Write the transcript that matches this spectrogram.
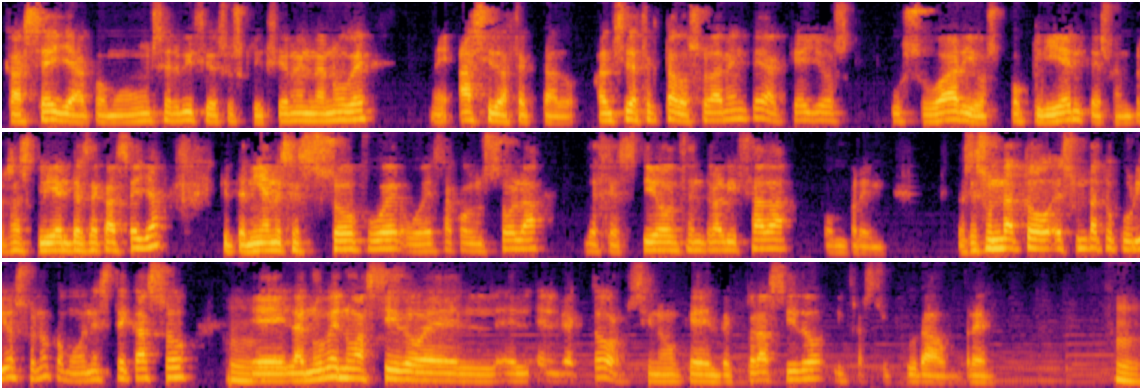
Casella como un servicio de suscripción en la nube eh, ha sido afectado. Han sido afectados solamente aquellos usuarios o clientes o empresas clientes de Casella que tenían ese software o esa consola de gestión centralizada on-prem. Pues es un dato, es un dato curioso, ¿no? Como en este caso, mm. eh, la nube no ha sido el, vector, sino que el vector ha sido infraestructura on-prem. Mm.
